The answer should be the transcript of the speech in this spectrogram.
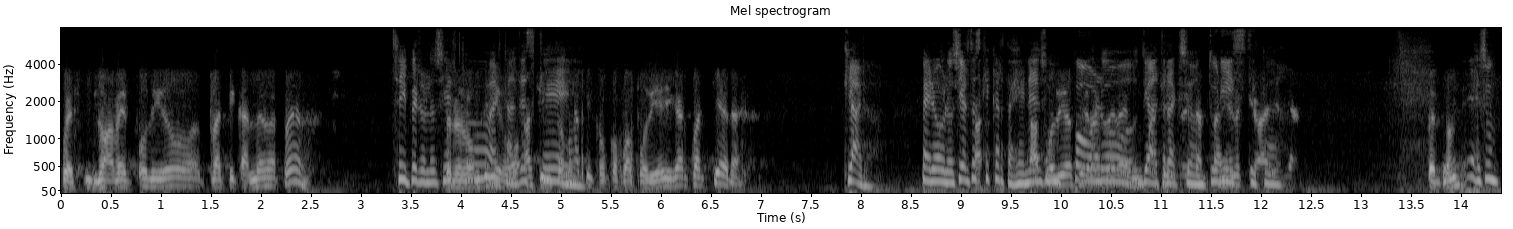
pues no haber podido practicarle la prueba. Sí, pero lo cierto, alcalde, es que... como podía llegar cualquiera. Claro, pero lo cierto es que Cartagena es un polo de atracción turística. ¿Perdón? Es un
